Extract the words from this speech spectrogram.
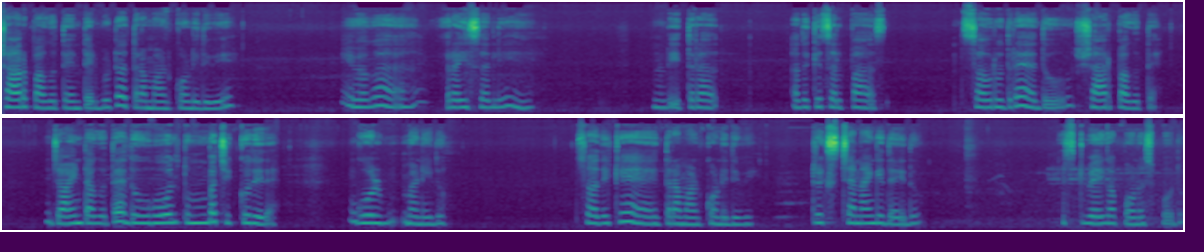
ಶಾರ್ಪ್ ಆಗುತ್ತೆ ಅಂತ ಹೇಳ್ಬಿಟ್ಟು ಆ ಥರ ಮಾಡ್ಕೊಂಡಿದ್ದೀವಿ ಇವಾಗ ರೈಸಲ್ಲಿ ನೋಡಿ ಈ ಥರ ಅದಕ್ಕೆ ಸ್ವಲ್ಪ ಸವರಿದ್ರೆ ಅದು ಶಾರ್ಪ್ ಆಗುತ್ತೆ, ಜಾಯಿಂಟ್ ಆಗುತ್ತೆ. ಅದು ಹೋಲ್ ತುಂಬ ಚಿಕ್ಕದಿದೆ, ಗೋಲ್ಡ್ ಮಣಿದು. ಸೊ ಅದಕ್ಕೆ ಈ ಥರ ಮಾಡ್ಕೊಂಡಿದ್ದೀವಿ ಟ್ರಿಕ್ಸ್ ಚೆನ್ನಾಗಿದೆ ಇದು. ಇಷ್ಟು ಬೇಗ ಪೋಣಿಸ್ಬೋದು.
